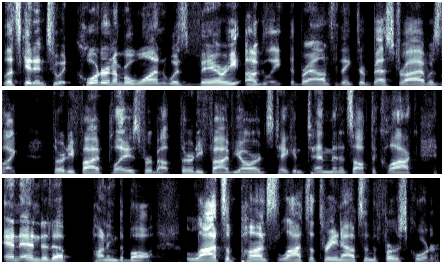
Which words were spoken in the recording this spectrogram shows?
Let's get into it. Quarter number one was very ugly. The Browns, I think their best drive was like 35 plays for about 35 yards, taking 10 minutes off the clock, and ended up punting the ball. Lots of punts, lots of three and outs in the first quarter.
